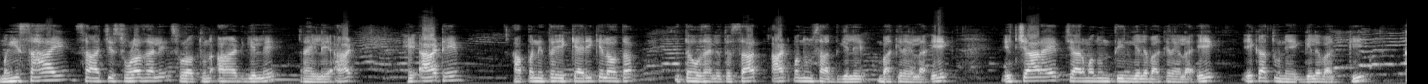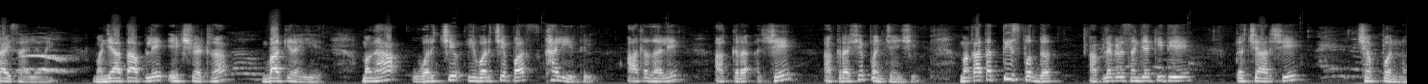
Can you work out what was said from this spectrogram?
मग हे सहा आहे. सहाचे सोळा झाले. सोळातून आठ गेले राहिले आठ. हे आठ आहे. आपण इथं एक कॅरी केला होता. इथं झाले होते सात. आठ मधून सात गेले बाकी राहिला एक. हे चार आहेत. चार मधून तीन गेले बाकी राहिला एक. एकातून एक गेले बाकी काहीच राहिले नाही. म्हणजे आता आपले एकशे अठरा बाकी राहिली आहे. मग हा वरचे हे वरचे पाच खाली येतील. आता झाले अकराशे अकराशे पंच्याऐंशी. मग आता तीस पद्धत. आपल्याकडे संख्या किती आहे? तर चारशे छप्पन्न.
